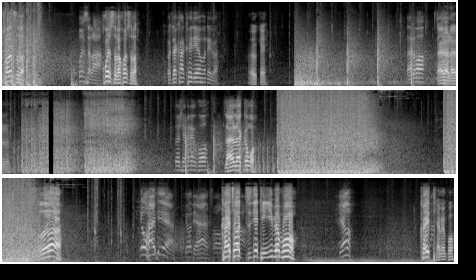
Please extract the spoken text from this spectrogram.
穿死了，混死了。混死了混死了。我在看 KTF 那个，，OK，来了吗？来了来了。在前面那个坡，来来跟我，死。又 happy 标点，开车直接顶一标坡，停。可以前面坡，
